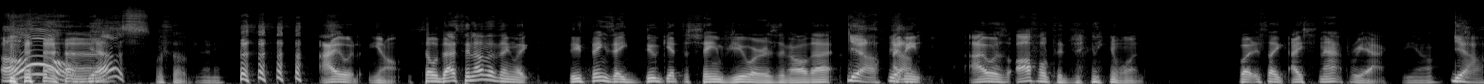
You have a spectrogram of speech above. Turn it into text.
Oh, yes. What's up, Jenny? I would, you know. So that's another thing. Like these things, they do get the same viewers and all that. Yeah, yeah. I mean, I was awful to Jenny once, but it's like I snap react. You know. Yeah,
